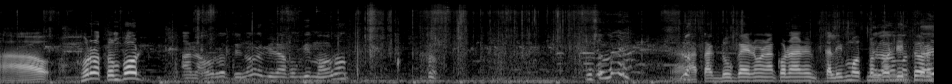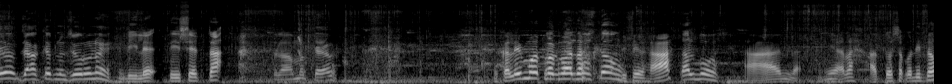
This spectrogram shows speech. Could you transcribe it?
Aw. Hurot tumpod. Anak urot yun, no? Bila akong di mahurot. Gusto mo na eh. Ah, tagdugay naman ako na kalimot man ko Salamat kayo. Jacket ng suro na eh. Dili, t-shirt na. Salamat kayo. Kalimot man ko na. Talbos ka. T-shirt, Ha? Talbos. Ah, na. Niya ra, atos ako dito.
